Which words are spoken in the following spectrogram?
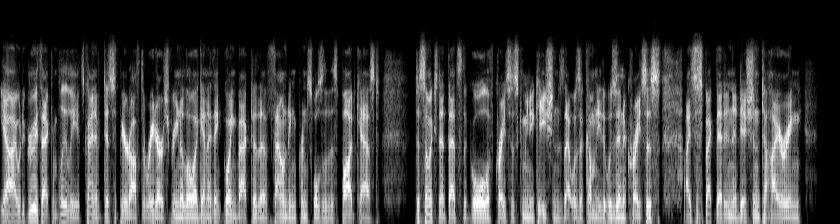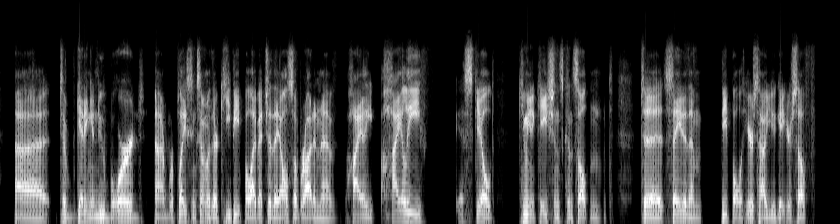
Yeah, I would agree with that completely. It's kind of disappeared off the radar screen. Although, again, I think going back to the founding principles of this podcast, to some extent, that's the goal of Crisis Communications. That was a company that was in a crisis. I suspect that in addition to hiring, uh, to getting a new board, uh, replacing some of their key people, I bet you they also brought in a highly, highly skilled communications consultant to say to them, people, here's how you get yourself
